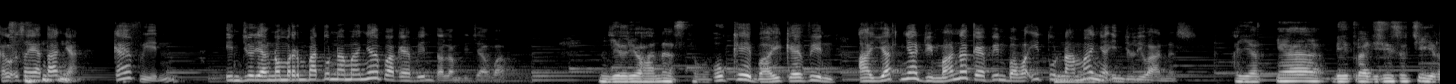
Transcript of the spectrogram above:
Kalau saya tanya, Kevin, Injil yang nomor 4 itu namanya apa Kevin? Tolong dijawab. Injil Yohanes. Oke, baik Kevin. Ayatnya di mana Kevin bahwa itu hmm. namanya Injil Yohanes? Ayatnya di tradisi suci.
